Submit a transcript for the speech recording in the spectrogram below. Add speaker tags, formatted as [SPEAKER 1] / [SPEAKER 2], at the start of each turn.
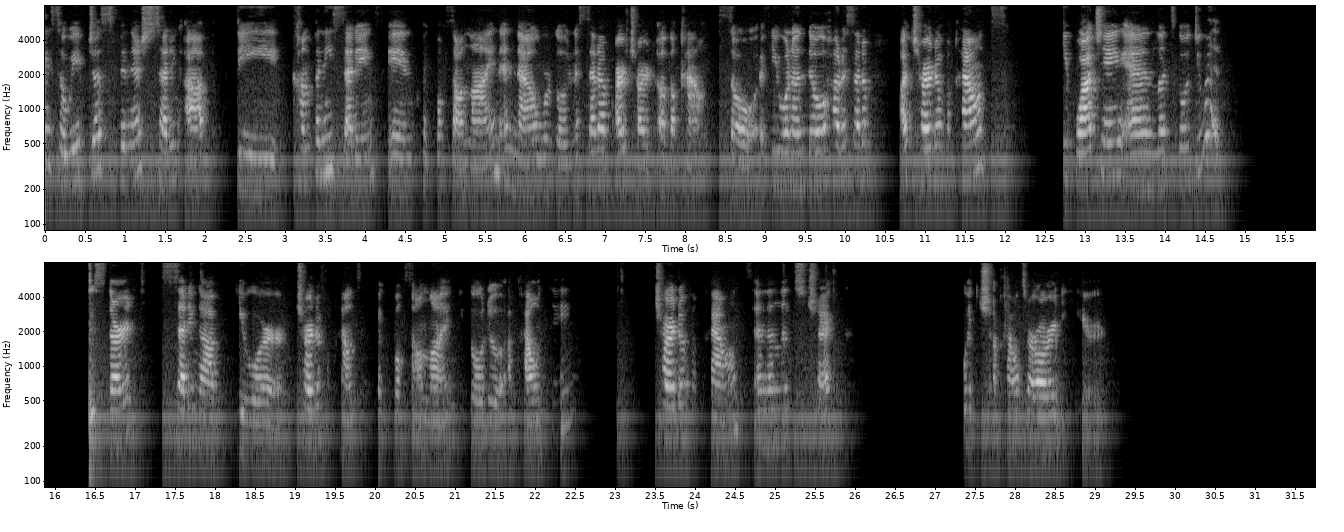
[SPEAKER 1] Okay, so we've just finished setting up the company settings in QuickBooks Online and now we're going to set up our chart of accounts. So if you want to know how to set up a chart of accounts, keep watching and let's go do it. To start setting up your chart of accounts in QuickBooks Online, you go to Accounting, Chart of Accounts, and then let's check which accounts are already here.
